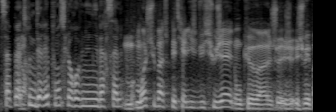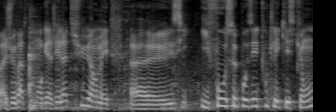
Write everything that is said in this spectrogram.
Ça peut être une des réponses, le revenu universel. Moi, je ne suis pas spécialiste du sujet, donc euh, je ne vais, pas, je vais pas trop m'engager là-dessus, hein, mais euh, si, il faut se poser toutes les questions,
